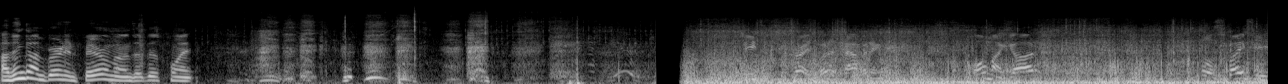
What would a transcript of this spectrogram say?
I think I'm burning pheromones at this point. Jesus Christ, what is happening? Oh my god. A little spicy.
